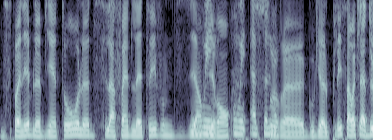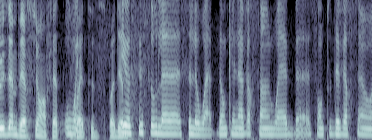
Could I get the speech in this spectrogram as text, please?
Disponible bientôt, d'ici la fin de l'été, vous me disiez environ, sur euh, Google Play. Ça va être la deuxième version, en fait, qui va être disponible. Et aussi sur le, sur le web. Donc, la version web euh, sont toutes des versions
